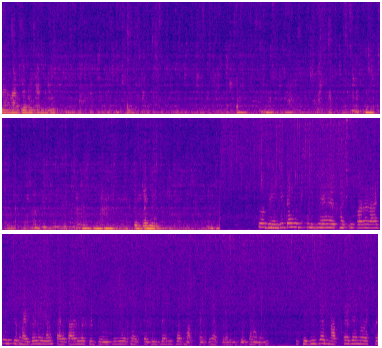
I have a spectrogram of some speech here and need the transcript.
না ভাত দিয়ে দিতাম তো ভেন্ডিটা হচ্ছে যে খাসি করার আগে একটু ভাইজে নিলাম, তার কারণ হচ্ছে ভেন্ডির মধ্যে একটা বিজলা বিজলা ভাব থাকবে আপনারা কিন্তু জানেন। সেই বিজলা ভাবটা যেন একটা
